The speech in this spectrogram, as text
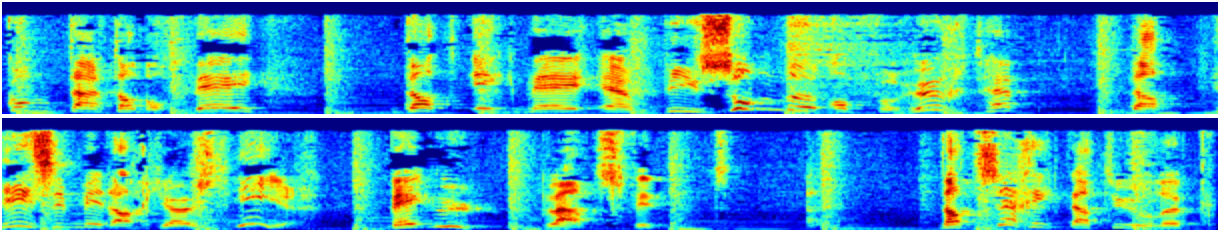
komt daar dan nog bij dat ik mij er bijzonder op verheugd heb dat deze middag juist hier, bij u, plaatsvindt. Dat zeg ik natuurlijk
